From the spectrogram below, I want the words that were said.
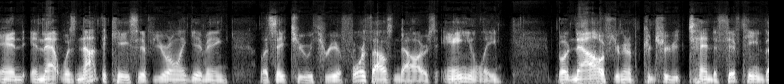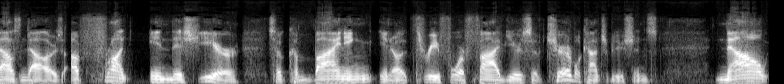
And, and that was not the case if you're only giving, let's say, two or three or four thousand dollars annually. But now, if you're going to contribute ten to fifteen thousand dollars upfront in this year, so combining, you know, three, four, five years of charitable contributions, now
